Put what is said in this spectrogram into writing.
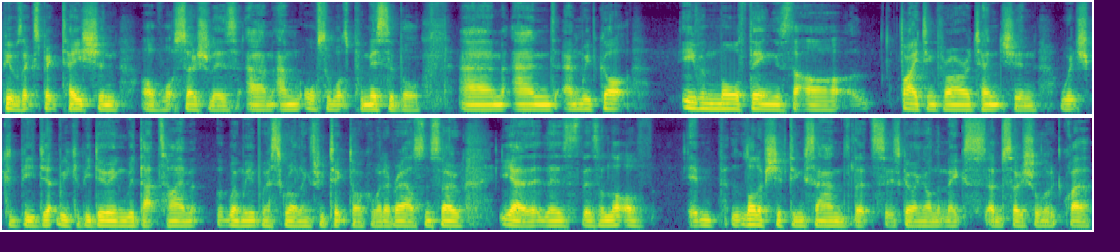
people's expectation of what social is um, and also what's permissible um, and and we've got even more things that are fighting for our attention, which could be we could be doing with that time when we were scrolling through TikTok or whatever else. And so, yeah, there's there's a lot of a lot of shifting sand that's going on that makes um, social quite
